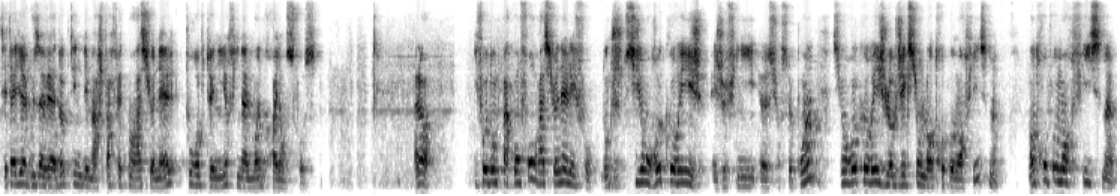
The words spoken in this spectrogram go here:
C'est-à-dire que vous avez adopté une démarche parfaitement rationnelle pour obtenir finalement une croyance fausse. Alors, il faut donc pas confondre rationnel et faux. Donc, si on recorrige, et je finis euh, sur ce point, si on recorrige l'objection de l'anthropomorphisme, l'anthropomorphisme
